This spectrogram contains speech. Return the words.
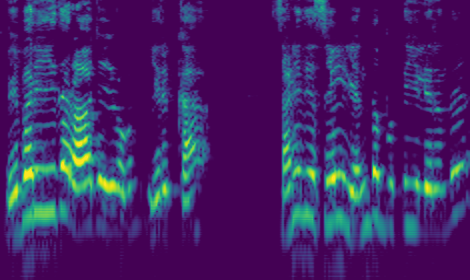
விபரீத ராஜயோகம் இருக்கா? சனி திசையில் எந்த புத்தியிலிருந்து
